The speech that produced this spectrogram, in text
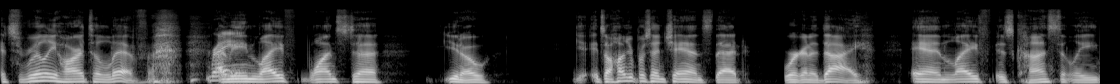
it's really hard to live Right. i mean life wants to you know it's a hundred percent chance that we're gonna die. And life is constantly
